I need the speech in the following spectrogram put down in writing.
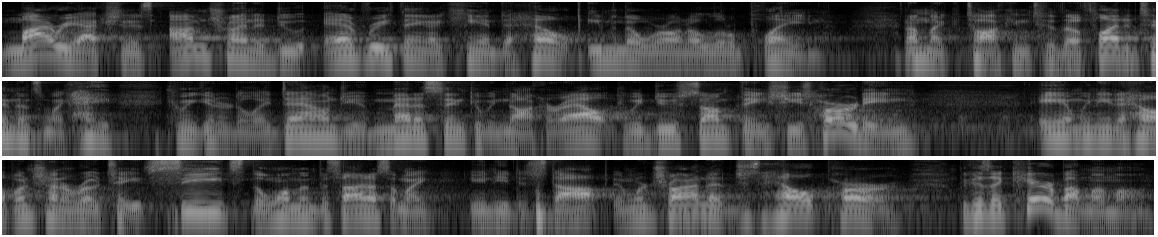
my reaction is, I'm trying to do everything I can to help, even though we're on a little plane. And I'm like talking to the flight attendants. I'm like, hey, can we get her to lay down? Do you have medicine? Can we knock her out? Can we do something? She's hurting and we need to help. I'm trying to rotate seats. The woman beside us, I'm like, you need to stop. And we're trying to just help her because I care about my mom.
